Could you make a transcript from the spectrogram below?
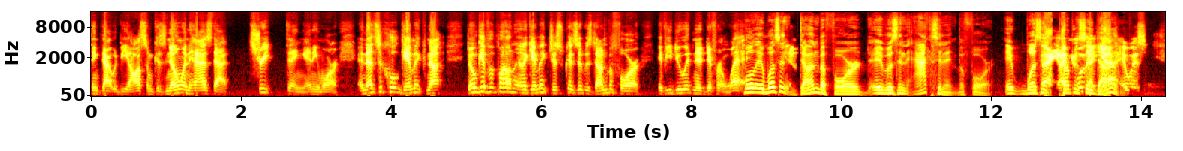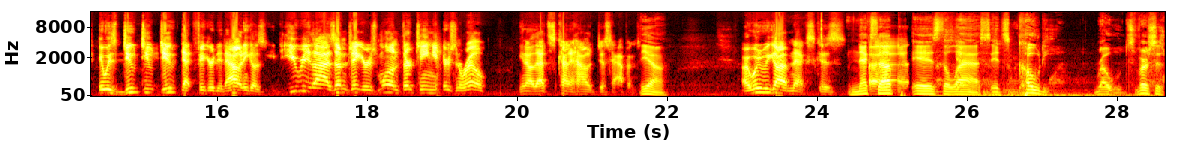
think that would be awesome because no one has that street thing anymore, and that's a cool gimmick. Not don't give up on a gimmick just because it was done before. If you do it in a different way. well, it wasn't you know. done before. It was an accident before. It wasn't I- I purposely yeah, done. it was it was Doot Doot Doot that figured it out, and he goes, "You realize Undertaker's won 13 years in a row." You know, that's kind of how it just happened. yeah. All right, what do we got up next? Because Next Uh, up is the last. It's Cody Rhodes versus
